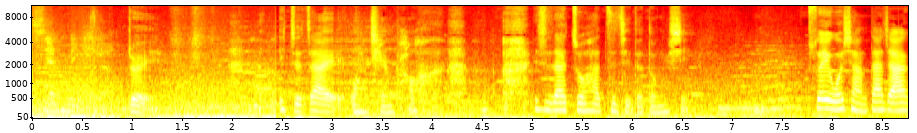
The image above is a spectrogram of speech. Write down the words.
鲜明的。对，一直在往前跑，一直在做他自己的东西。所以我想大家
